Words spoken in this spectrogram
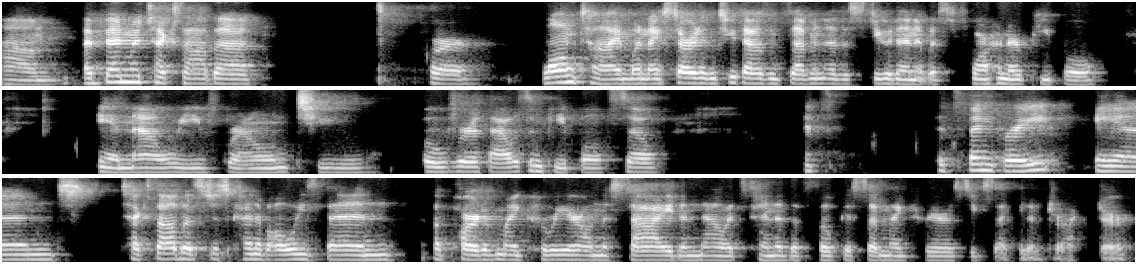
um, I've been with TexABA for a long time. When I started in 2007 as a student, it was 400 people. And now we've grown to over a thousand people. So it's it's been great. And TexABA has just kind of always been a part of my career on the side. And now it's kind of the focus of my career as executive director.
